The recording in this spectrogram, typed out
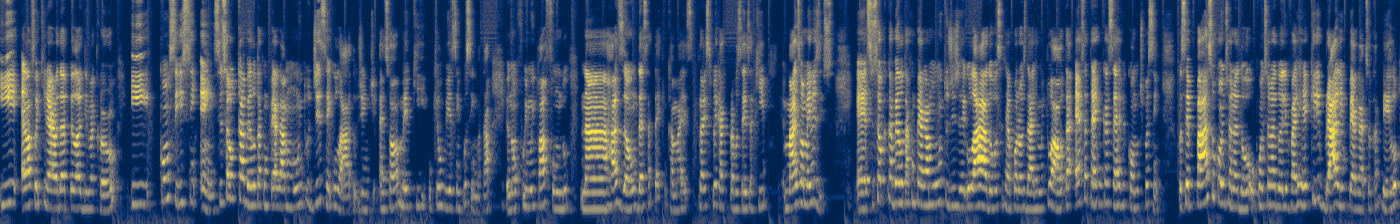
e ela foi criada pela Diva Curl e consiste em, se o seu cabelo tá com pH muito desregulado, gente, é só meio que o que eu vi assim por cima, tá? Eu não fui muito a fundo na razão dessa técnica, mas pra explicar pra vocês aqui, mais ou menos isso. É, se o seu cabelo tá com pH muito desregulado ou você tem a porosidade muito alta, essa técnica serve como, tipo assim, você passa o condicionador, o condicionador ele vai reequilibrar ali o pH do seu cabelo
